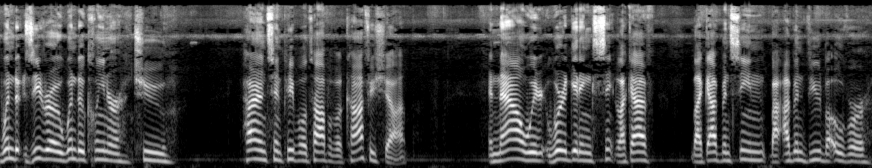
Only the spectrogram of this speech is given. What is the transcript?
window zero window cleaner to hiring 10 people on top of a coffee shop, and now we're, we're getting seen, like I've, like I've been seen, by, I've been viewed by over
